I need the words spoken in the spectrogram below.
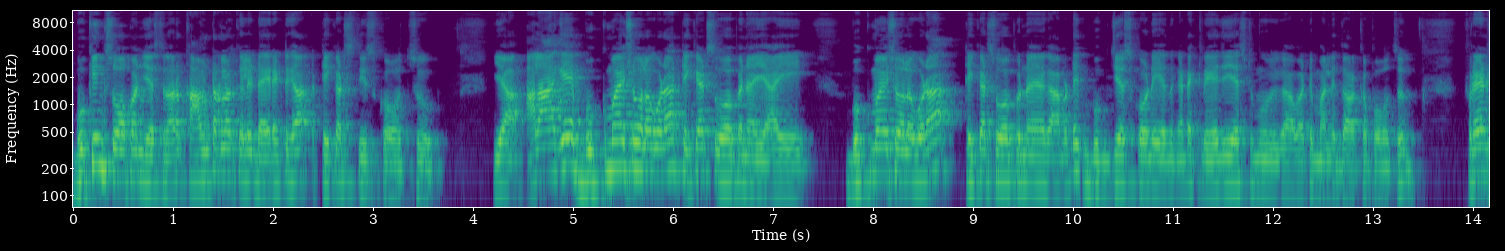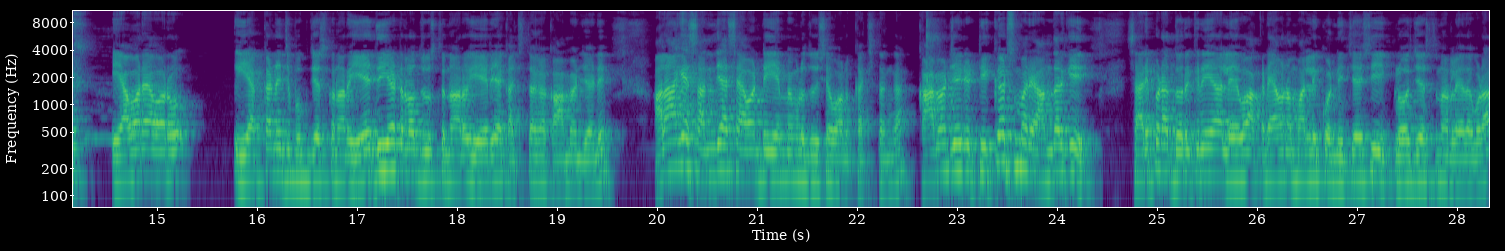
బుకింగ్స్ ఓపెన్ చేస్తున్నారు. కౌంటర్లోకి వెళ్ళి డైరెక్ట్గా టికెట్స్ తీసుకోవచ్చు. యా అలాగే బుక్ మై షోలో కూడా టికెట్స్ ఓపెన్ అయ్యాయి. బుక్ మై షోలో కూడా టికెట్స్ ఓపెన్ అయ్యాయి కాబట్టి బుక్ చేసుకోండి. ఎందుకంటే క్రేజియెస్ట్ మూవీ కాబట్టి మళ్ళీ దొరకపోవచ్చు. ఫ్రెండ్స్ ఎవరెవరు ఎక్కడి నుంచి బుక్ చేసుకున్నారు ఏ థియేటర్లో చూస్తున్నారు ఏరియా ఖచ్చితంగా కామెంట్ చేయండి. అలాగే సంధ్యా సెవెంటీ ఎంఎంలు చూసే వాళ్ళు ఖచ్చితంగా కామెంట్ చేయండి. టికెట్స్ మరి అందరికీ సరిపడా దొరికినాయా లేవో? అక్కడ ఏమైనా మళ్ళీ కొన్ని చేసి క్లోజ్ చేస్తున్నారు లేదా కూడా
